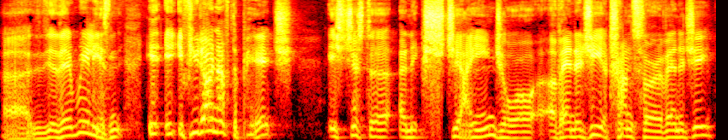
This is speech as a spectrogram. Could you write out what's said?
uh, there really isn't. If you don't have to pitch, it's just a, an exchange or of energy, a transfer of energy,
